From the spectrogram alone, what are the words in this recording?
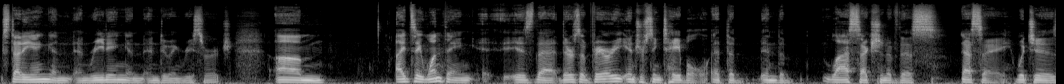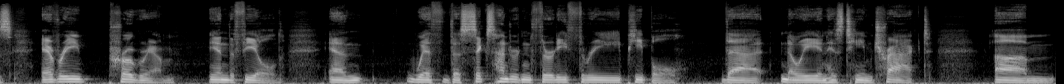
studying and, and reading and, and doing research. Um, I'd say one thing is that there's a very interesting table at the in the last section of this essay, which is every program in the field, and with the 633 people that Noe and his team tracked, um,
